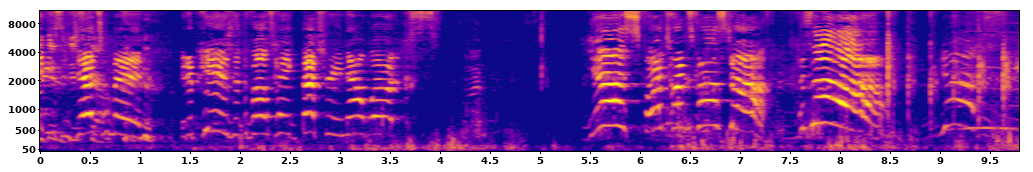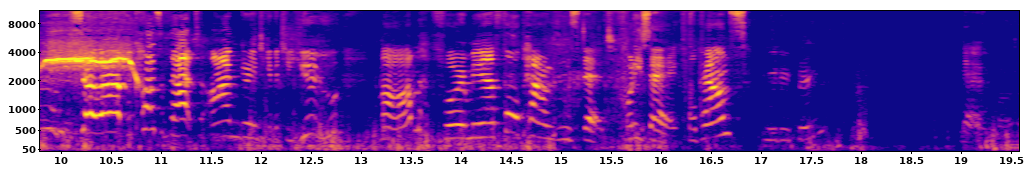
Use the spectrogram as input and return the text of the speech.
ladies and gentlemen, it appears that the voltaic battery now works. Yes, five times faster. Huzzah! Yes. So, uh, because of that, I'm going to give it to you, Mom, for a mere four pounds instead. What do you say? Four pounds? Anything? No,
